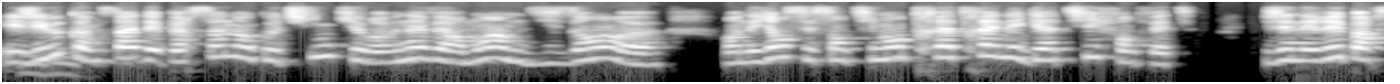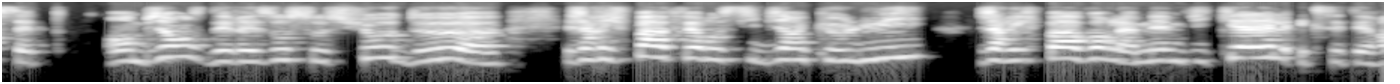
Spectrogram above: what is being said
Et j'ai eu mmh. comme ça des personnes en coaching qui revenaient vers moi en me disant, euh, en ayant ces sentiments très, très négatifs, en fait, générés par cette ambiance des réseaux sociaux de euh, j'arrive pas à faire aussi bien que lui, j'arrive pas à avoir la même vie qu'elle, etc.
